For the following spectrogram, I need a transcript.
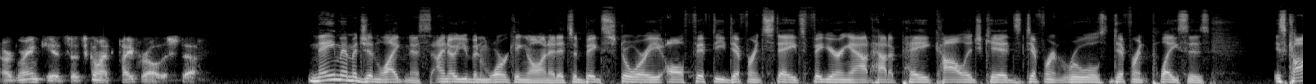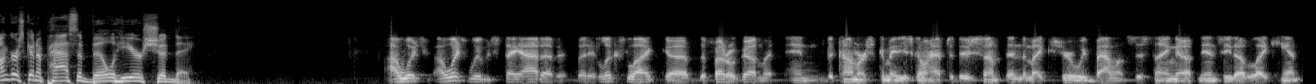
our grandkids. So it's going to have to pay for all this stuff. Name, image, and likeness. I know you've been working on it. It's a big story. All 50 different states figuring out how to pay college kids, different rules, different places. Is Congress going to pass a bill here? Should they? I wish I wish we would stay out of it, but it looks like uh, the federal government and the Commerce Committee is going to have to do something to make sure we balance this thing up. The NCAA can't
